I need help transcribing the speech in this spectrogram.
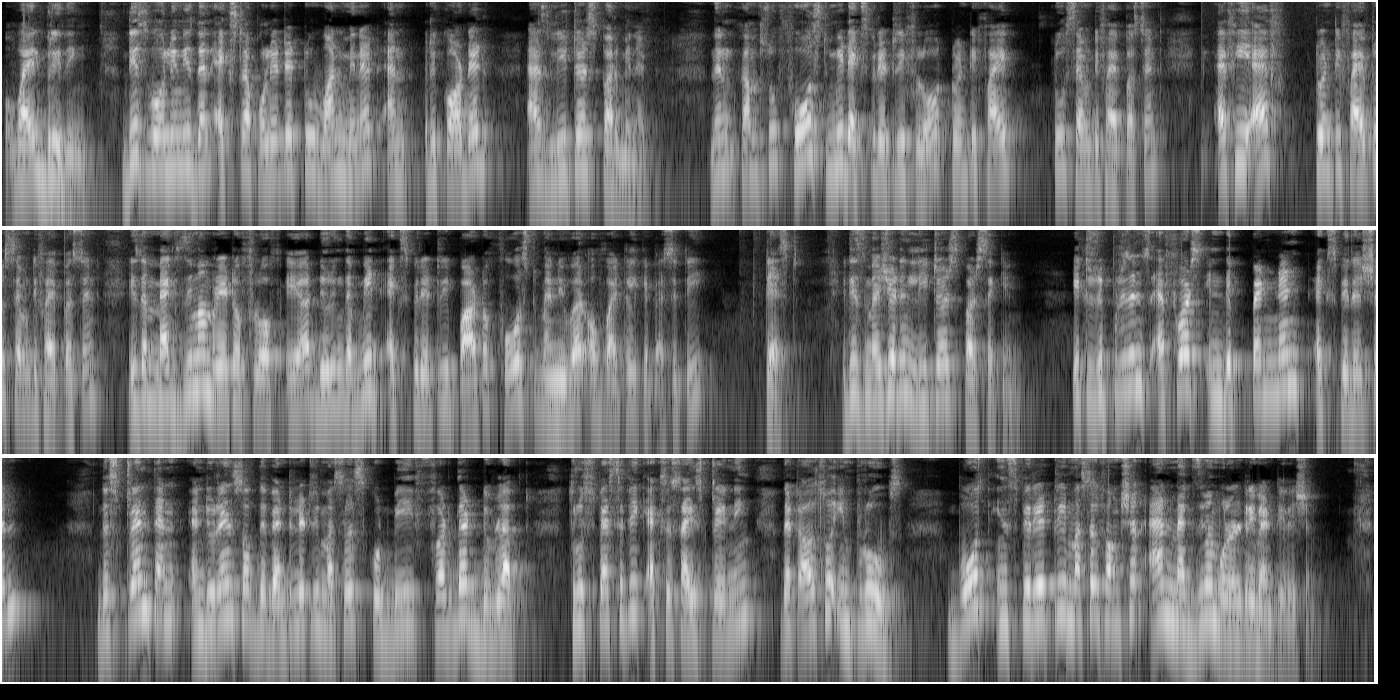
while breathing. This volume is then extrapolated to 1 minute and recorded as liters per minute. Then comes to forced mid expiratory flow 25 to 75 percent. FEF 25 to 75 percent is the maximum rate of flow of air during the mid expiratory part of forced maneuver of vital capacity test. It is measured in liters per second. It represents efforts independent expiration. The strength and endurance of the ventilatory muscles could be further developed through specific exercise training that also improves both inspiratory muscle function and maximum voluntary ventilation.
